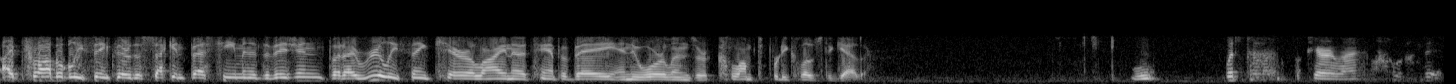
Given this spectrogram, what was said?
I probably think they're the second best team in the division, but I really think Carolina, Tampa Bay, and New Orleans are clumped pretty close together. Talk about Carolina a little bit.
